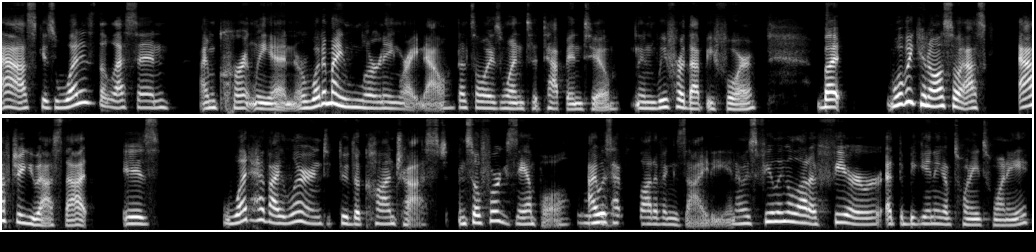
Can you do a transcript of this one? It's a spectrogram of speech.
ask is what is the lesson I'm currently in or what am I learning right now? That's always one to tap into. And we've heard that before. But what we can also ask after you ask that is what have I learned through the contrast? And so, for example, mm. I was mm. having a lot of anxiety and I was feeling a lot of fear at the beginning of 2020,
